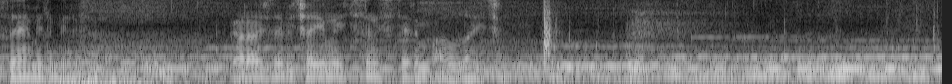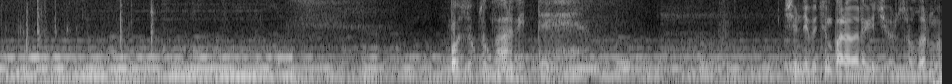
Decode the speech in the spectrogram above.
Sevmedim herifi. Garajda bir çayımı içsin isterim Allah için. Bozukluklar bitti. Şimdi bütün paralara geçiyoruz olur mu?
